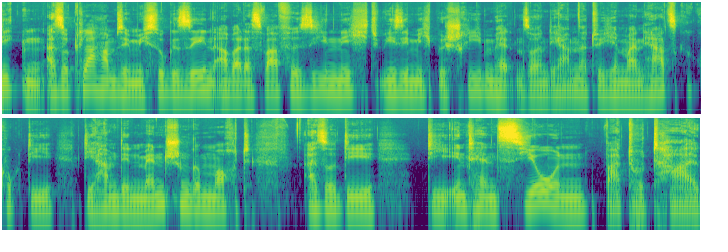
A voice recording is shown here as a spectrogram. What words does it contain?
Dicken. Also klar haben sie mich so gesehen, aber das war für sie nicht, wie sie mich beschrieben hätten, sondern die haben natürlich in mein Herz geguckt, die, die haben den Menschen gemocht. Also die, die Intention war total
